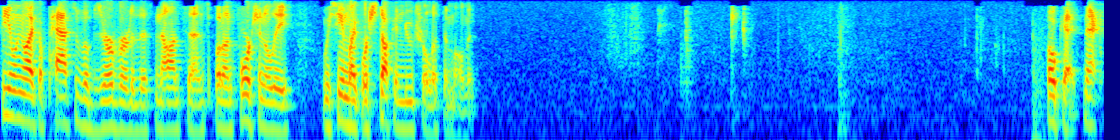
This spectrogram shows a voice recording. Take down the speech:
feeling like a passive observer to this nonsense, but unfortunately, we seem like we're stuck in neutral at the moment. Okay, next.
